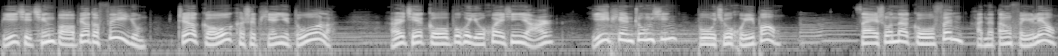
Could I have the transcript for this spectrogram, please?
比起请保镖的费用，这狗可是便宜多了，而且狗不会有坏心眼儿，一片忠心，不求回报。再说那狗粪还能当肥料，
